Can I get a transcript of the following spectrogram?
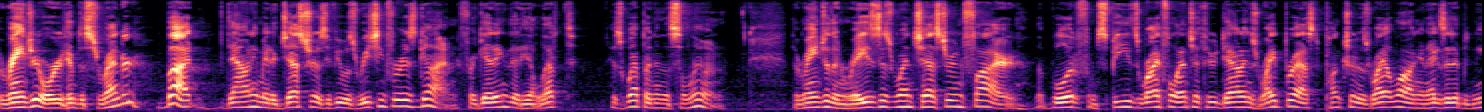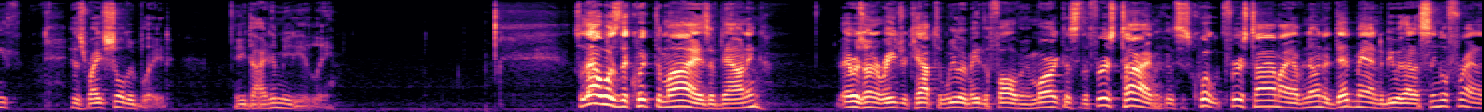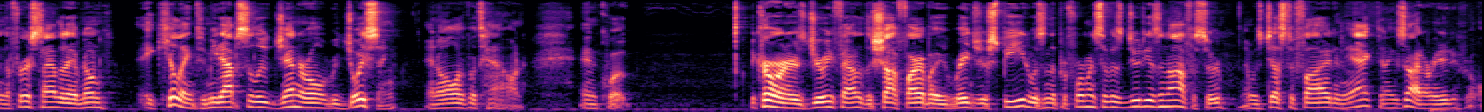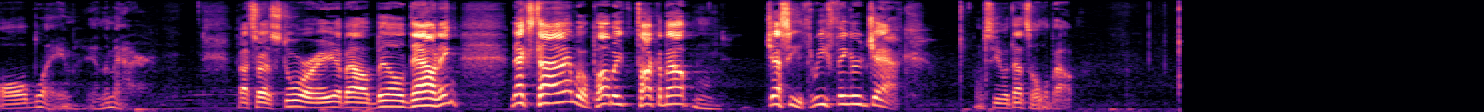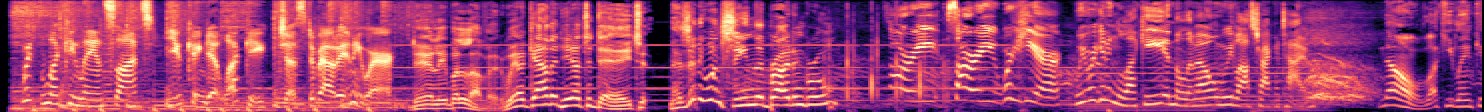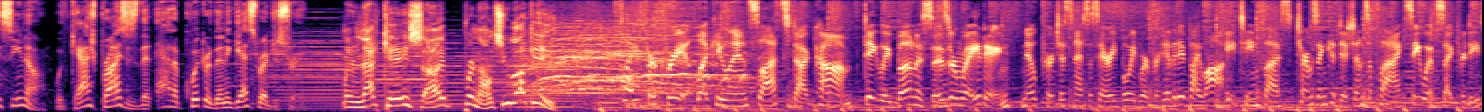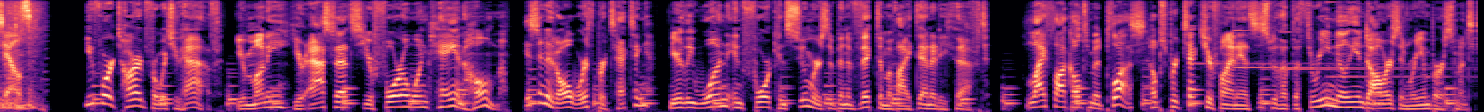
The ranger ordered him to surrender, but Downing made a gesture as if he was reaching for his gun, forgetting that he had left his weapon in the saloon. The ranger then raised his Winchester and fired. The bullet from Speed's rifle entered through Downing's right breast, punctured his right lung, and exited beneath his right shoulder blade. He died immediately. So that was the quick demise of Downing. Arizona Ranger Captain Wheeler made the following remark. This is the first time, this is quote, first time I have known a dead man to be without a single friend, and the first time that I have known a killing to meet absolute general rejoicing in all of a town. End quote. The coroner's jury found that the shot fired by Ranger Speed was in the performance of his duty as an officer and was justified in the act and exonerated from all blame in the matter. That's our story about Bill Downing. Next time, we'll probably talk about Jesse Three Finger Jack. We'll see what that's all about. With lucky landslots, you can get lucky just about anywhere. Dearly beloved, we are gathered here today to. Has anyone seen the bride and groom? Sorry, sorry, we're here. We were getting lucky in the limo and we lost track of time. No, Lucky Land Casino, with cash prizes that add up quicker than a guest registry in that case, I pronounce you lucky. Play for free at LuckyLandSlots.com. Daily bonuses are waiting. No purchase necessary. Void were prohibited by law. 18 plus. Terms and conditions apply. See website for details. You've worked hard for what you have: your money, your assets, your 401k, and home. Isn't it all worth protecting? Nearly one in four consumers have been a victim of identity theft. LifeLock Ultimate Plus helps protect your finances with up to three million dollars in reimbursement.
